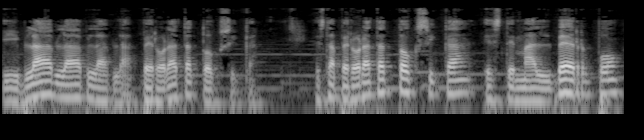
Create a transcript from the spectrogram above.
y bla bla bla bla, perorata tóxica. Esta perorata tóxica, este mal verbo,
